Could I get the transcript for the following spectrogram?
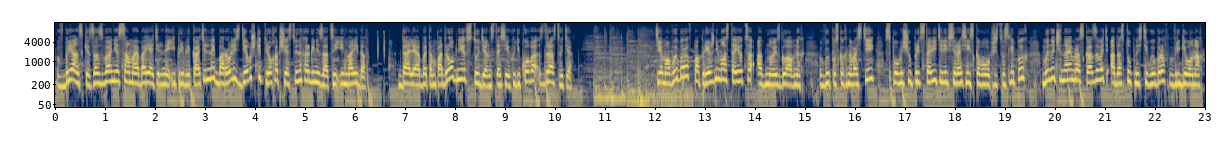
В Брянске за звание самой обаятельной и привлекательной боролись девушки трех общественных организаций инвалидов. Далее об этом подробнее в студии Анастасия Худякова. Здравствуйте! Тема выборов по-прежнему остается одной из главных. В выпусках новостей с помощью представителей Всероссийского общества слепых мы начинаем рассказывать о доступности выборов в регионах.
